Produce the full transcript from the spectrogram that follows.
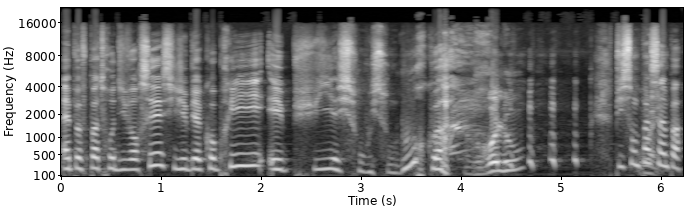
elles peuvent pas trop divorcer, si j'ai bien compris, et puis ils sont, ils sont lourds, quoi. Relou. Puis ils sont pas Ouais. sympas.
